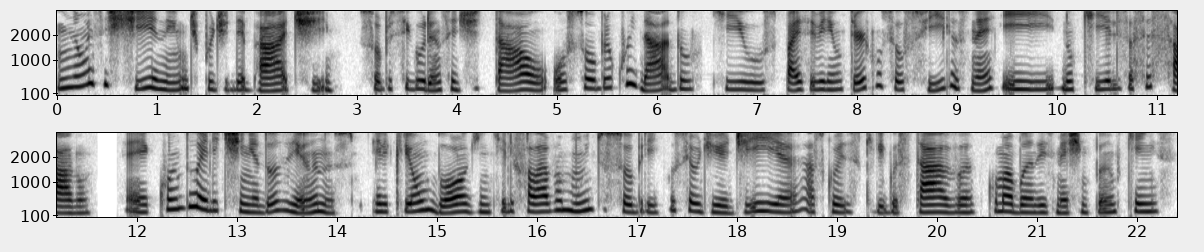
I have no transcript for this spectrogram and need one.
e não existia nenhum tipo de debate sobre segurança digital ou sobre o cuidado que os pais deveriam ter com seus filhos, né? E no que eles acessavam. É, quando ele tinha 12 anos, ele criou um blog em que ele falava muito sobre o seu dia a dia, as coisas que ele gostava, como a banda Smashing Pumpkins,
